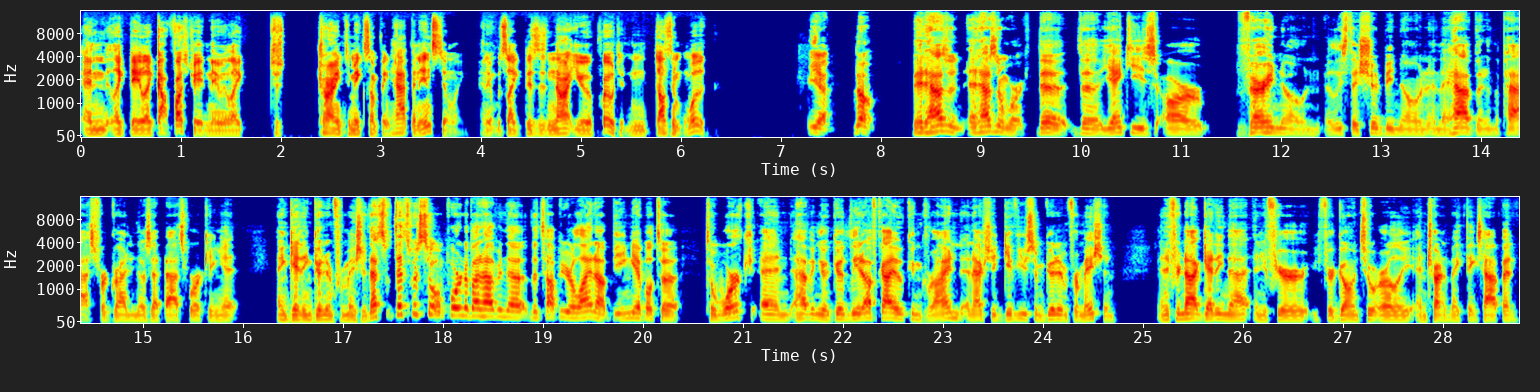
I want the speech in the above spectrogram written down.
and like they like got frustrated and they were like just trying to make something happen instantly. And it was like, this is not your approach. It doesn't work. Yeah. No, it hasn't. It hasn't worked. the The Yankees are very known, at least they should be known, and they have been in the past for grinding those at bats, working it, and getting good information. That's that's what's so important about having the the top of your lineup, being able to to work and having a good leadoff guy who can grind and actually give you some good information. And if you're not getting that, and if you're if you're going too early and trying to make things happen,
